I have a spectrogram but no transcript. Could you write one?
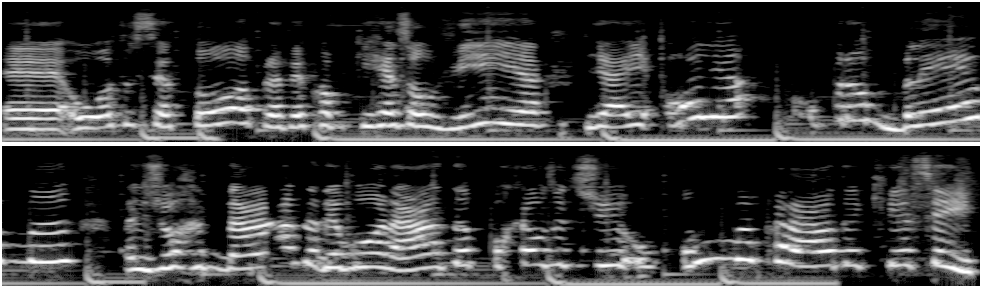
é, o outro setor para ver como que resolvia. E aí, olha o problema, a jornada demorada por causa de uma parada que assim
